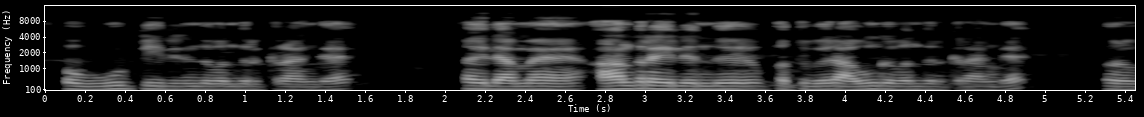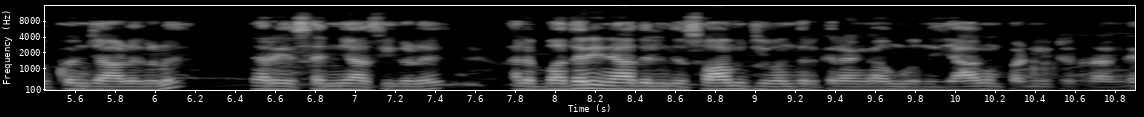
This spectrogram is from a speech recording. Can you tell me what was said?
இப்போ ஊட்டியிலேருந்து வந்திருக்கிறாங்க அது இல்லாமல் ஆந்திரையிலேருந்து பத்து பேர் அவங்க வந்திருக்கிறாங்க ஒரு கொஞ்சம் ஆளுகள் நிறைய சன்னியாசிகள் அதில் பத்ரிநாத்லேருந்து சுவாமிஜி வந்திருக்கிறாங்க அவங்க வந்து யாகம் பண்ணிட்டு இருக்கிறாங்க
